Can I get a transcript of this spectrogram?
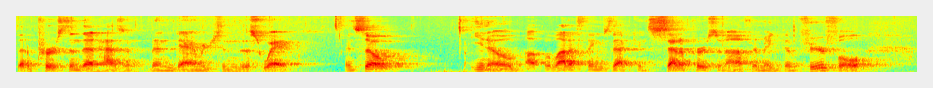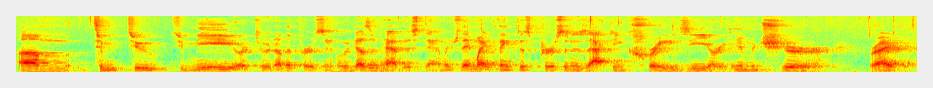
than a person that hasn't been damaged in this way. And so, you know, a, a lot of things that can set a person off and make them fearful. Um, to, to, to me or to another person who doesn't have this damage, they might think this person is acting crazy or immature, right?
